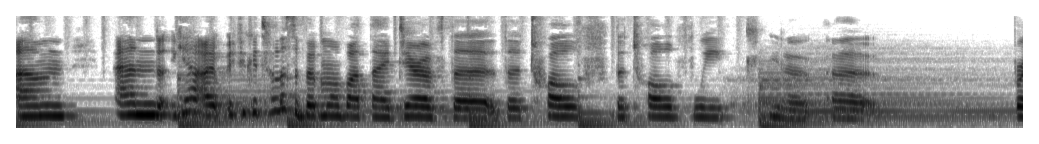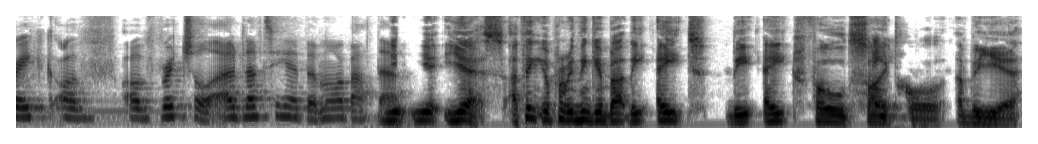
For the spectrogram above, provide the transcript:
Um, and yeah, if you could tell us a bit more about the idea of the the twelve the twelve week, you know, uh, break of of ritual. I would love to hear a bit more about that. Y- yes, I think you're probably thinking about the eight the eightfold cycle eight. of the year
